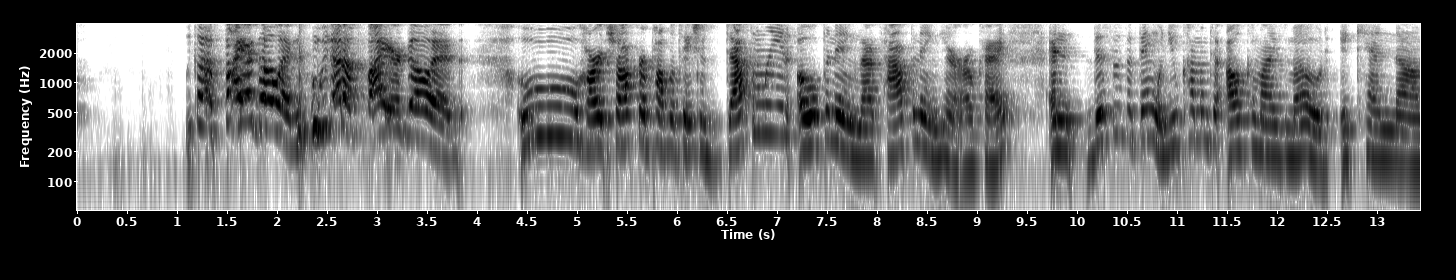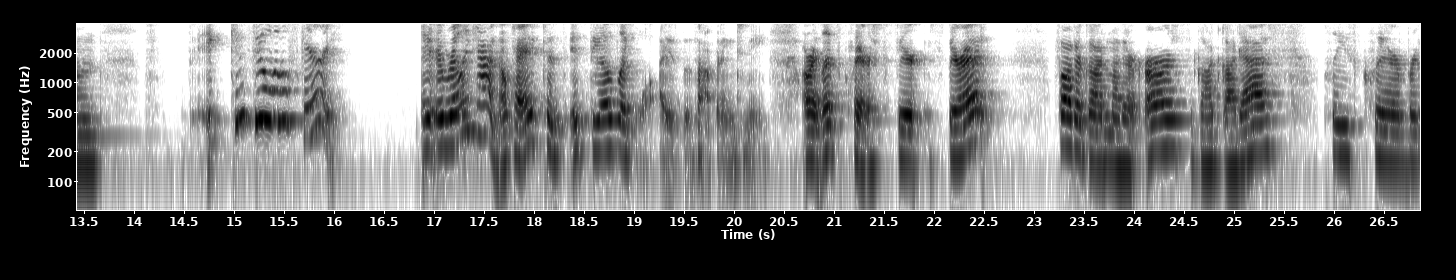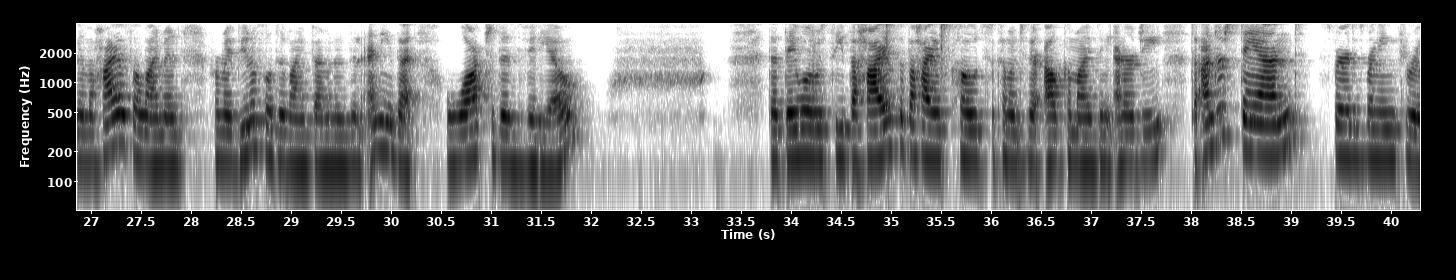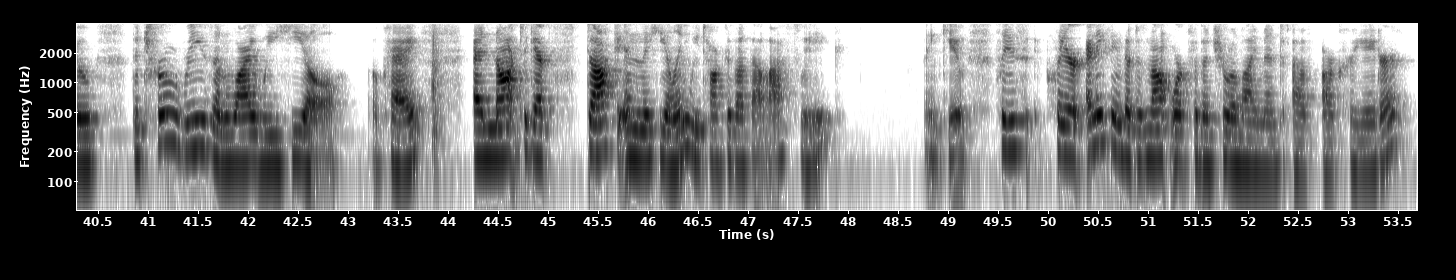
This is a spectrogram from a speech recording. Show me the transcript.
We got a fire going. We got a fire going. Ooh, heart chakra palpitations. Definitely an opening that's happening here, okay? And this is the thing. When you come into alchemized mode, it can, um, it can feel a little scary. It, it really can, okay? Because it feels like, why is this happening to me? All right, let's clear. Spirit, Spirit, Father, God, Mother Earth, God, Goddess, please clear and bring in the highest alignment for my beautiful divine feminines and any that watch this video that they will receive the highest of the highest codes to come into their alchemizing energy, to understand, Spirit is bringing through, the true reason why we heal, okay? And not to get stuck in the healing. We talked about that last week. Thank you. Please clear anything that does not work for the true alignment of our Creator.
